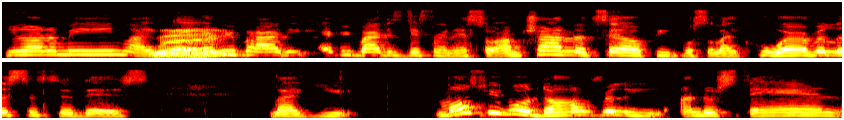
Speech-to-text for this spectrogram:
You know what i mean? Like right. everybody everybody's different. And so i'm trying to tell people so like whoever listens to this like you most people don't really understand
